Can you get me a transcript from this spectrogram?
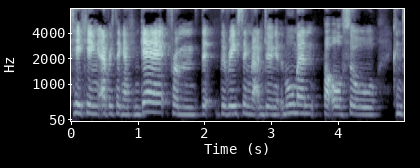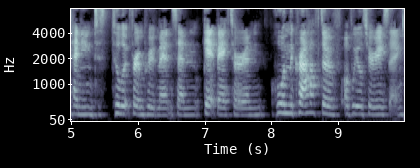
taking everything I can get from the, the racing that I'm doing at the moment, but also continuing to, to look for improvements and get better and hone the craft of, of wheelchair racing.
